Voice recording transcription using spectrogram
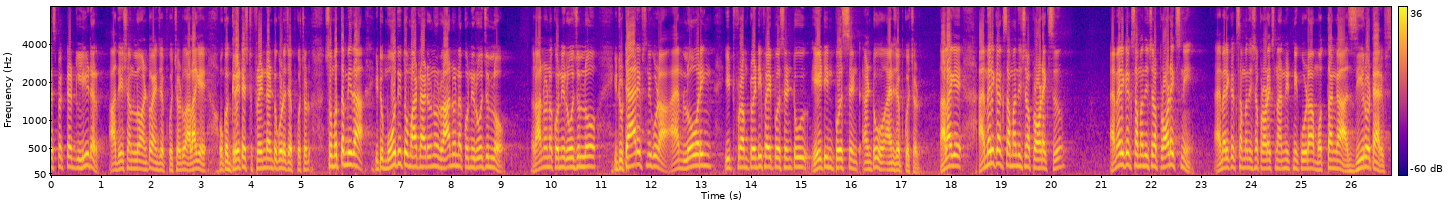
రెస్పెక్టెడ్ లీడర్ ఆ దేశంలో అంటూ ఆయన చెప్పుకొచ్చాడు. అలాగే ఒక గ్రేటెస్ట్ ఫ్రెండ్ అంటూ కూడా చెప్పుకొచ్చాడు. సో మొత్తం మీద ఇటు మోదీతో మాట్లాడాను రానున్న కొన్ని రోజుల్లో రానున్న కొన్ని రోజుల్లో ఇటు టారిఫ్స్ని కూడా I'm lowering it from twenty five percent to eighteen percent అంటూ ఆయన చెప్పుకొచ్చాడు. అలాగే అమెరికాకు సంబంధించిన ప్రోడక్ట్స్ అమెరికాకు సంబంధించిన ప్రోడక్ట్స్ని అమెరికాకు సంబంధించిన ప్రోడక్ట్స్ని అన్నింటినీ కూడా మొత్తంగా జీరో టారిఫ్స్.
